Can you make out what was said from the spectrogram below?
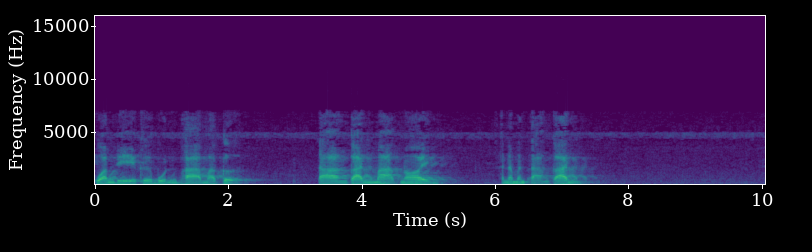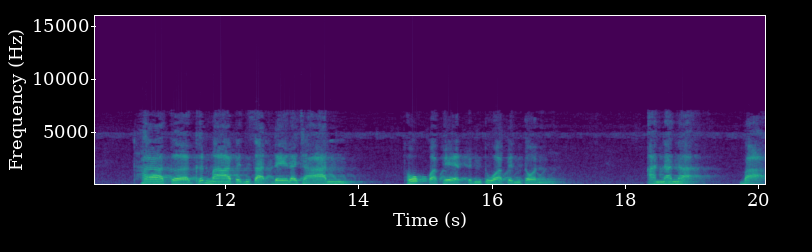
ความดีคือบุญพามาเกิด ต่างกันมากน้อย อันนั้นมันต่างกัน ถ้าเกิดขึ้นมาเป็นสัตว์เดรัจฉาน ทุกประเภทเป็นตัวเป็นตน อันนั้นน่ะ บาป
